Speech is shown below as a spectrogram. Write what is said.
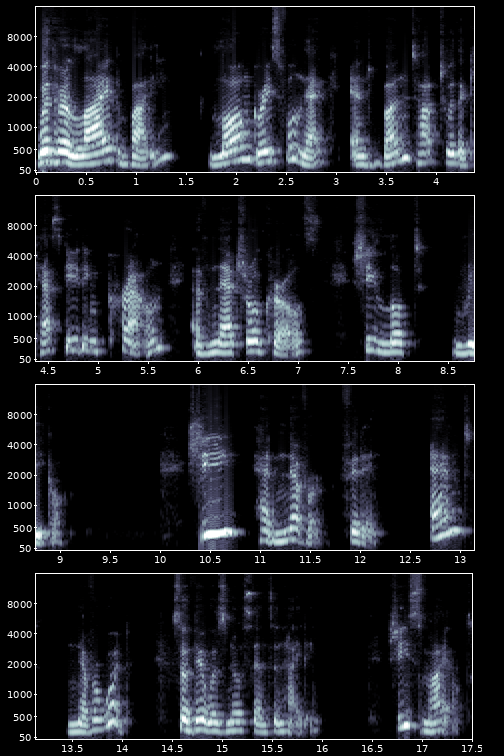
With her lithe body, long, graceful neck, and bun topped with a cascading crown of natural curls, she looked regal. She had never fit in and never would. So there was no sense in hiding. She smiled.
